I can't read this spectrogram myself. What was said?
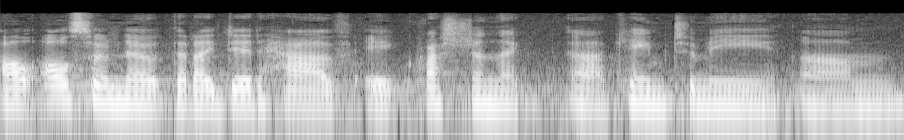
I'll also note that I did have a question that uh, came to me um,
